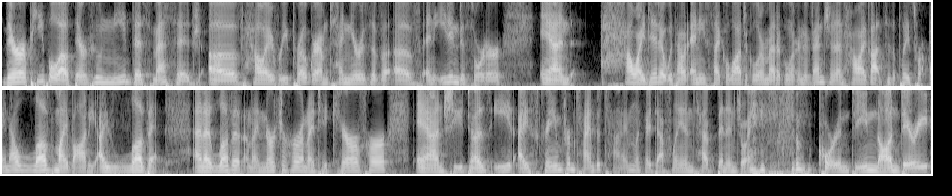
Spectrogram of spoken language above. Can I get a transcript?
there are people out there who need this message of how I reprogrammed 10 years of, of an eating disorder and how I did it without any psychological or medical intervention and how I got to the place where I now love my body. I love it. And I love it and I nurture her and I take care of her. And she does eat ice cream from time to time. Like I definitely have been enjoying some quarantine, non dairy,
